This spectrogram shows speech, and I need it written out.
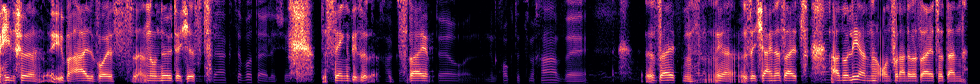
Hilfe überall, wo es nur nötig ist. Deswegen diese zwei Seiten ja, sich einerseits annullieren und von anderer Seite dann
